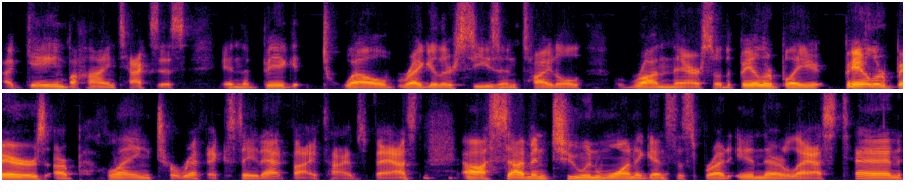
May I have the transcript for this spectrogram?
a game behind Texas in the Big 12 regular season title run there. So the Baylor Bla- Baylor Bears are playing terrific. Say that five times fast. Uh, seven, two, and one against the spread in their last 10.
